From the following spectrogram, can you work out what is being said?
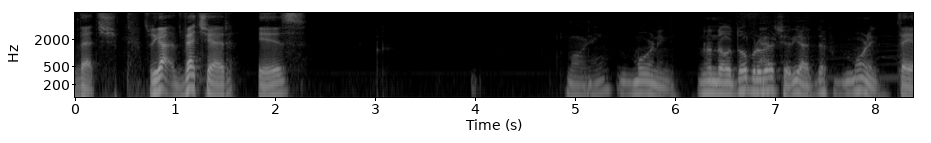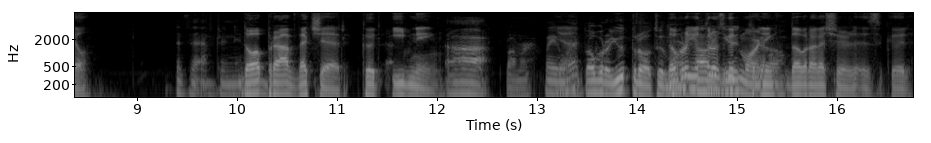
vech. So we got vecher is Morning. Morning. No, no, dobro večer. Yeah, def- morning. fail. It's the afternoon. Dobra večer. Good evening. Ah, bummer. Wait, Yeah. what? Dobro jutro to the Dobro morning. jutro Oh, is good jutro. morning. Dobra večer is good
